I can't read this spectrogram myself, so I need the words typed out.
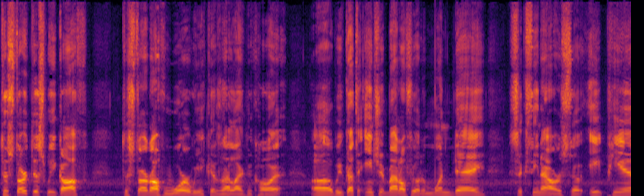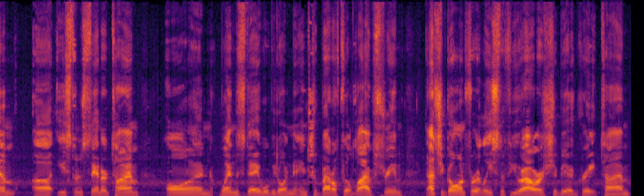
to start this week off, to start off War Week, as I like to call it, uh, we've got the Ancient Battlefield in one day, 16 hours. So 8 p.m. Uh, Eastern Standard Time on Wednesday, we'll be doing an Ancient Battlefield live stream. That should go on for at least a few hours. Should be a great time.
